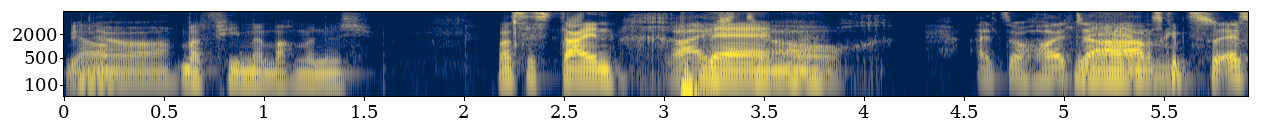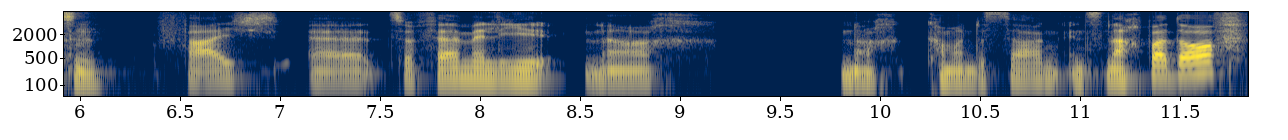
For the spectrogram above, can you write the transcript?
ja, Ja. mal viel mehr machen wir nicht. Was ist dein Reicht Plan? ja auch. Also heute Plan? Was Abend gibt's zu essen? fahre ich äh, zur Family nach, nach, kann man das sagen, ins Nachbardorf?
